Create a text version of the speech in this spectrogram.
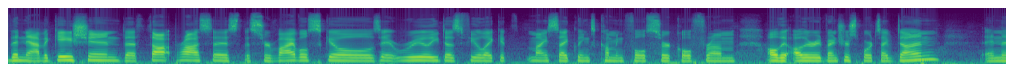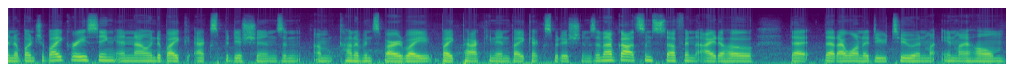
the navigation the thought process the survival skills. It really does feel like it's my cycling's coming full circle from all the other adventure sports i've done and then a bunch of bike racing and now into bike expeditions and I'm kind of inspired by bike packing and bike expeditions. And I've got some stuff in Idaho that that I want to do too in my in my home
